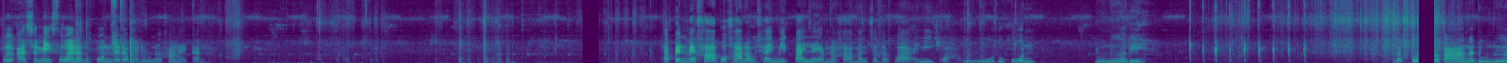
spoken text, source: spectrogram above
เปิดอาจจะไม่สวยนะทุกคน เดี๋ยวเรามาดูเนื้อข้างในกันถ้าเป็นแม่ค้าพ่อค้าต้องใช้มีดปลายแหลมนะคะ มันจะแบบว่าไอ้นี่กว่าโอ้โหทุกคน ดูเนื้อดิ แล้วเปลือกบางแล้วดูเนื้อ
